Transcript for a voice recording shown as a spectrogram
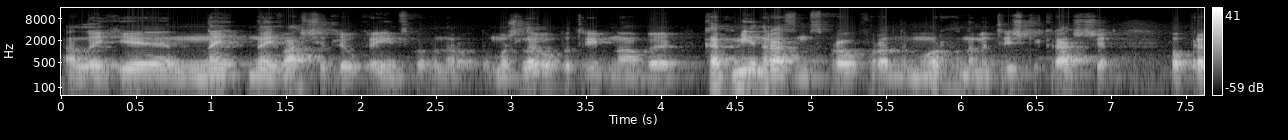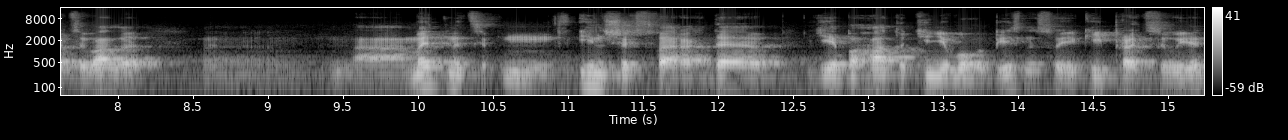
але є най, найважче для українського народу. Можливо, потрібно, аби Кабмін разом з правоохоронними органами трішки краще попрацювали на митниці, в інших сферах, де є багато тіньового бізнесу, який працює,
